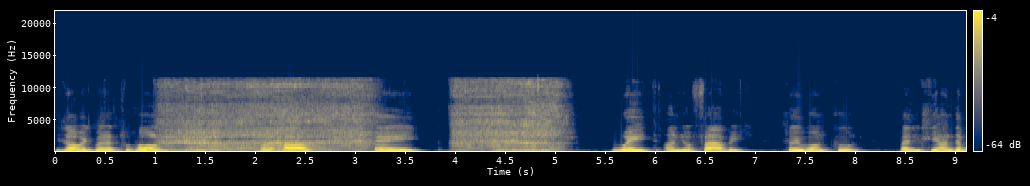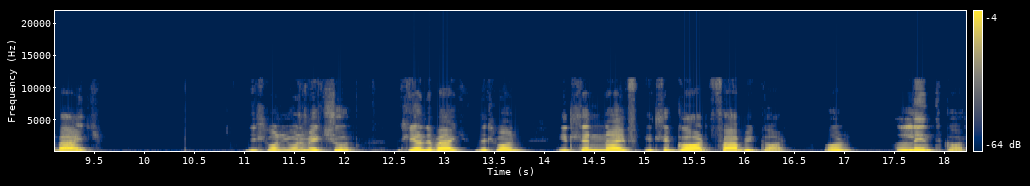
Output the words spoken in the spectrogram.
it's always better to hold or have a weight on your fabric so it won't pull. But you see on the back, this one you want to make sure. You see on the back, this one, it's a knife, it's a guard, fabric guard, or lint guard.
